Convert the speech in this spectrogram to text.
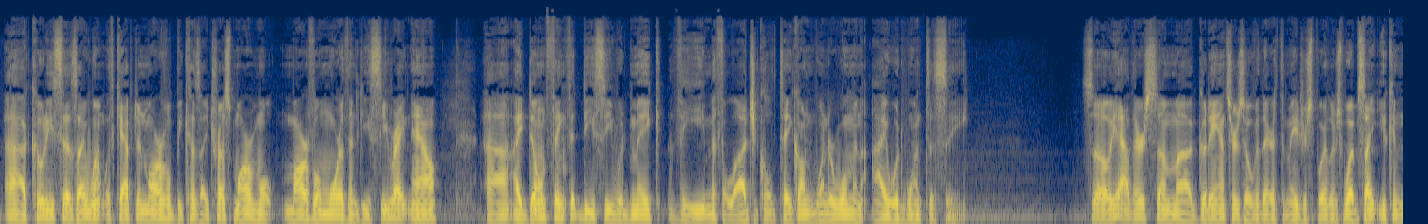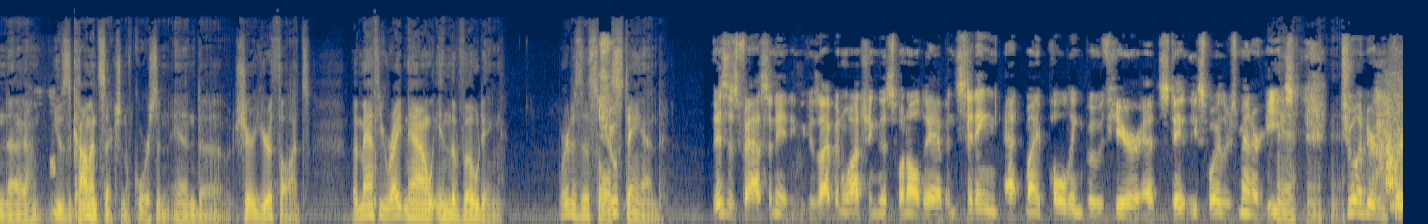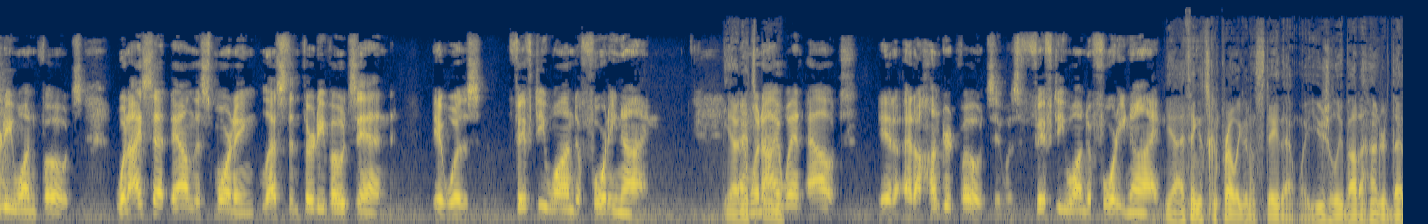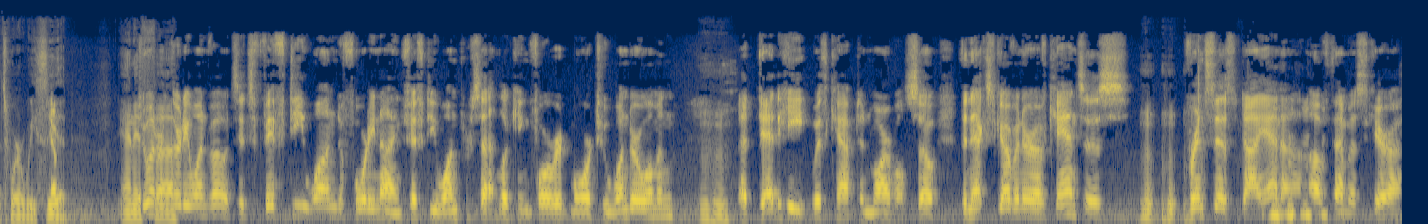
Uh, Cody says, I went with Captain Marvel because I trust Marvel, Marvel more than DC right now. Uh, I don't think that DC would make the mythological take on Wonder Woman I would want to see. So, yeah, there's some uh, good answers over there at the Major Spoilers website. You can uh, use the comment section, of course, and, and uh, share your thoughts. But, Matthew, right now in the voting, where does this all stand? This is fascinating because I've been watching this one all day. I've been sitting at my polling booth here at Stately Spoilers Manor East. 231 votes. When I sat down this morning, less than 30 votes in, it was 51 to 49. Yeah, and it's when been- I went out it, at 100 votes, it was 51 to 49. yeah, I think it's probably going to stay that way. Usually about 100, that's where we see Yep. it. And if uh, 231 votes. It's 51 to 49. 51% looking forward more to Wonder Woman. mhm. A dead heat with Captain Marvel. So the next governor of Kansas, Princess Diana of Themyscira.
